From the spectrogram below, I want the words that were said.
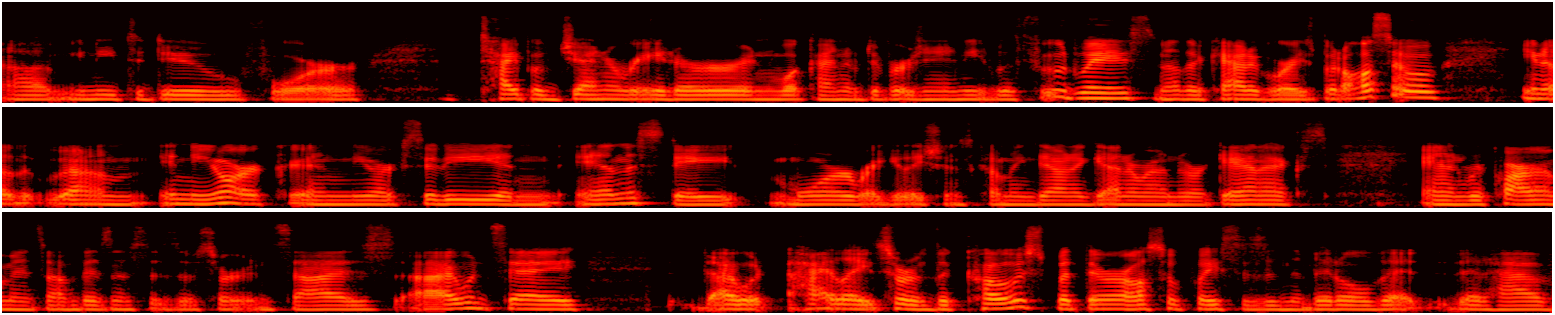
um, you need to do for type of generator and what kind of diversion you need with food waste and other categories. But also, you know, um, in New York and New York City and and the state, more regulations coming down again around organics and requirements on businesses of certain size. I would say I would highlight sort of the coast, but there are also places in the middle that that have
